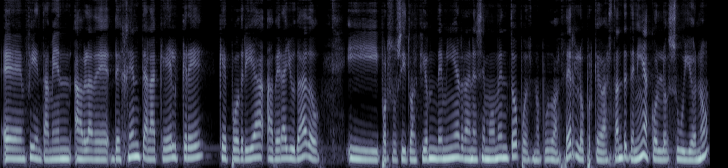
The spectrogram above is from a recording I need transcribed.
Eh, en fin, también habla de, gente a la que él cree que podría haber ayudado y por su situación de mierda en ese momento, pues no pudo hacerlo porque bastante tenía con lo suyo, ¿no?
